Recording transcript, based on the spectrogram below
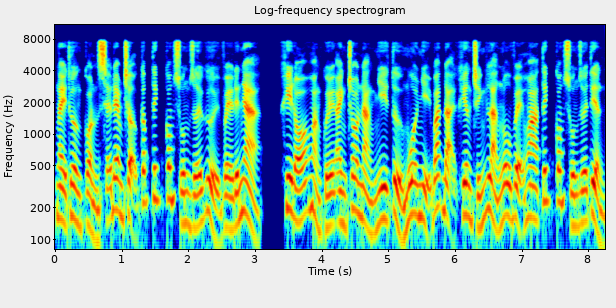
ngày thường còn sẽ đem trợ cấp tích cóp xuống dưới gửi về đến nhà, khi đó Hoàng Quế Anh cho nàng nhi tử mua nhị bát đại khiêng chính là ngô vệ hoa tích cóp xuống dưới tiền.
